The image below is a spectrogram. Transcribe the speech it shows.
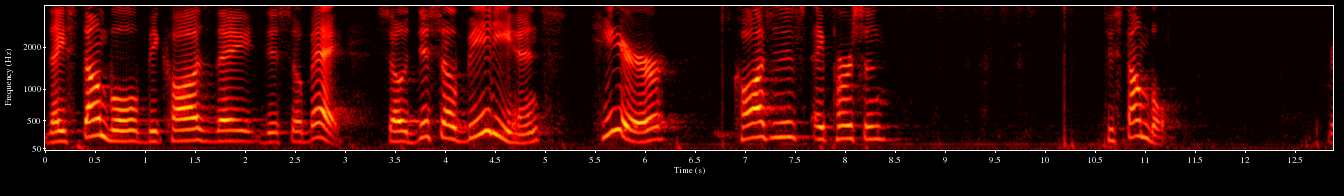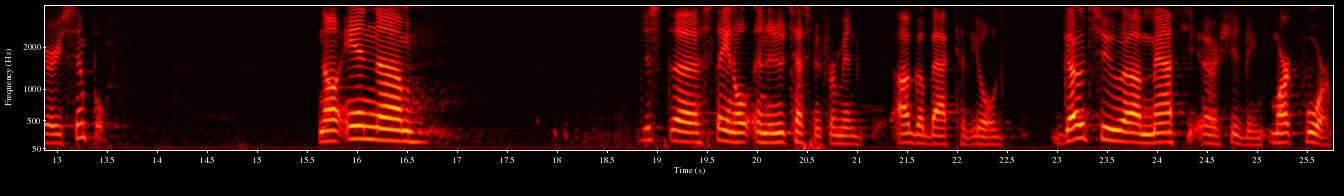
They stumble because they disobey. So, disobedience here causes a person to stumble. Very simple. Now, in um, just uh, stay in, old, in, the New Testament for a minute. I'll go back to the Old. Go to uh, Matthew, or excuse me, Mark 4.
